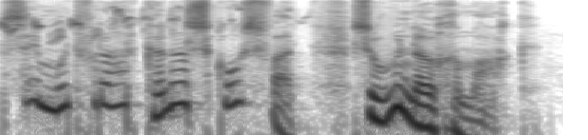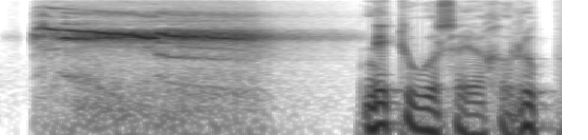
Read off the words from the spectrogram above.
sy moet vir haar kinders kos vat, so hoe nou gemaak? Net toe hoor sy 'n geroep.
